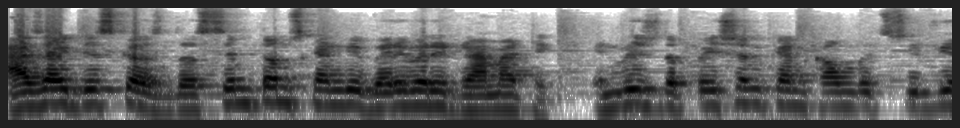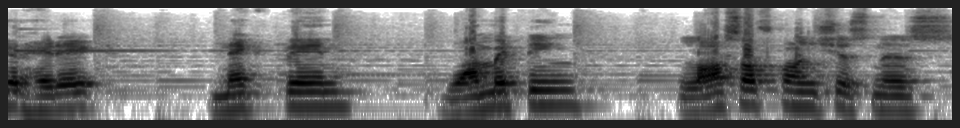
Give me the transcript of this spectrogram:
As I discussed, the symptoms can be very, very dramatic, in which the patient can come with severe headache, neck pain, vomiting, loss of consciousness,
